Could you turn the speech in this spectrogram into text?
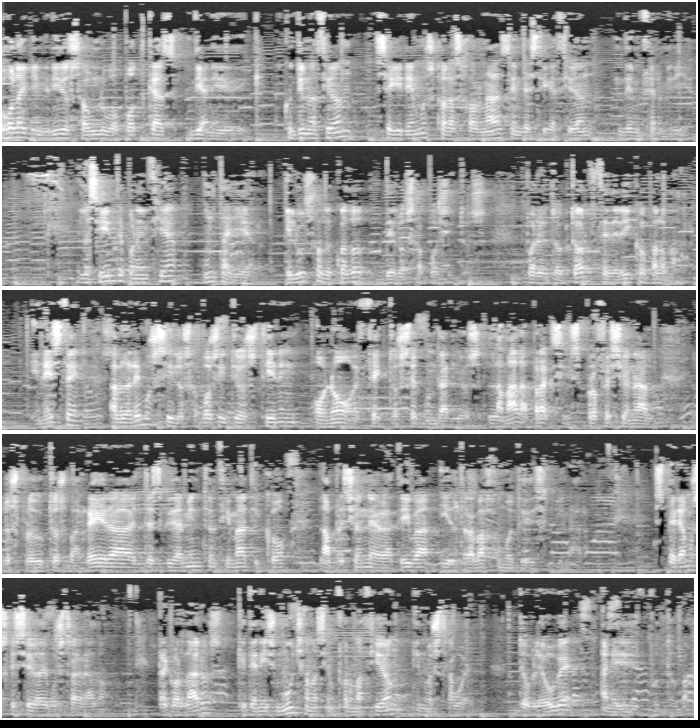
Hola y bienvenidos a un nuevo podcast de Anidic. A continuación, seguiremos con las jornadas de investigación de enfermería. En la siguiente ponencia, un taller, el uso adecuado de los apósitos, por el doctor Federico Palomar. En este hablaremos si los apósitos tienen o no efectos secundarios, la mala praxis profesional, los productos barrera, el descuidamiento enzimático, la presión negativa y el trabajo multidisciplinar. Esperamos que sea de vuestro agrado. Recordaros que tenéis mucha más información en nuestra web www.anedit.com.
